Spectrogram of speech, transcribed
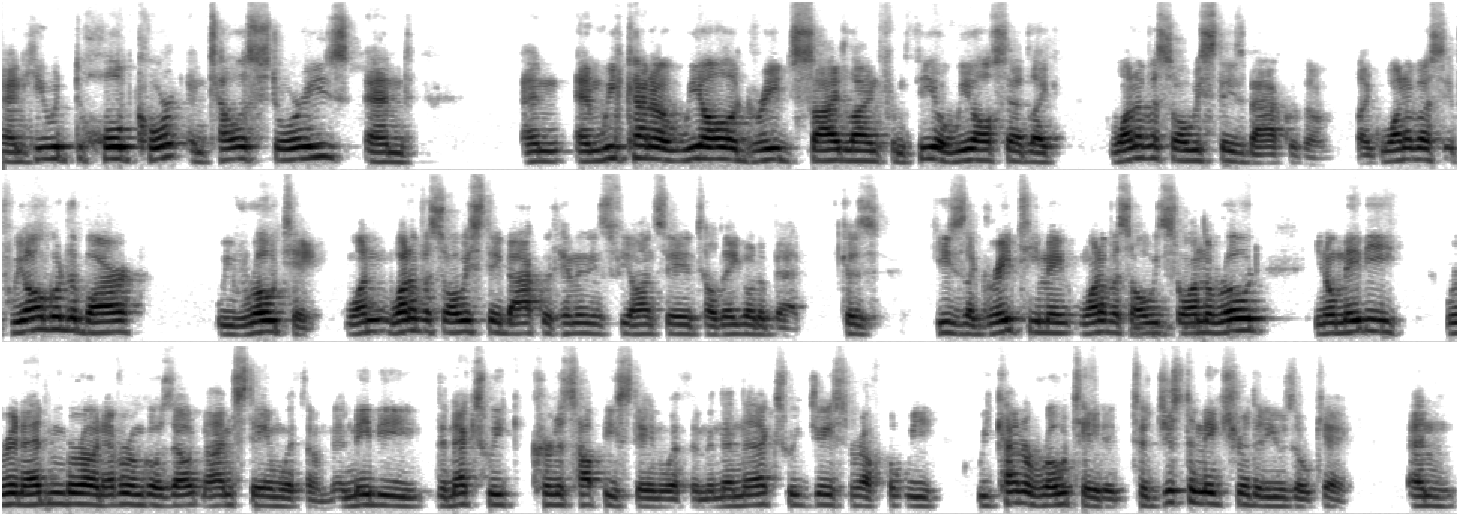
and he would hold court and tell us stories and and and we kind of we all agreed sideline from Theo. We all said like one of us always stays back with him. Like one of us, if we all go to the bar, we rotate. One one of us always stay back with him and his fiance until they go to bed because he's a great teammate. One of us always so on the road. You know, maybe we're in Edinburgh and everyone goes out and I'm staying with them, and maybe the next week Curtis Huppé's staying with him, and then the next week Jason Ruff. But we we kind of rotated to just to make sure that he was okay, and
